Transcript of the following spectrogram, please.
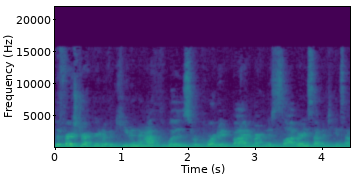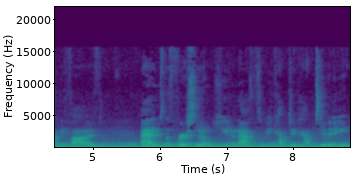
The first record of a chaetognath was recorded by Martinus Slabber in 1775, and the first known chaetognath to be kept in captivity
